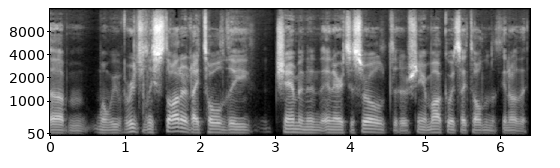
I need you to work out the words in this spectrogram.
um, when we originally started, I told the chairman in, in Eretz Yisrael, Shneur Markowitz, I told him, you know, that,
